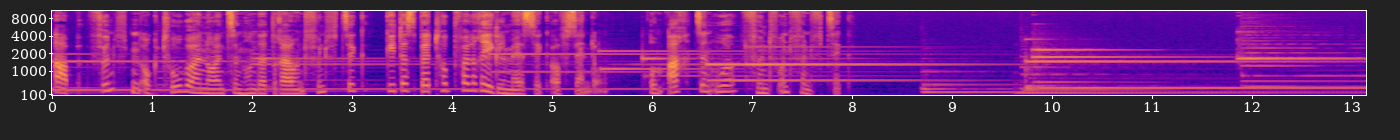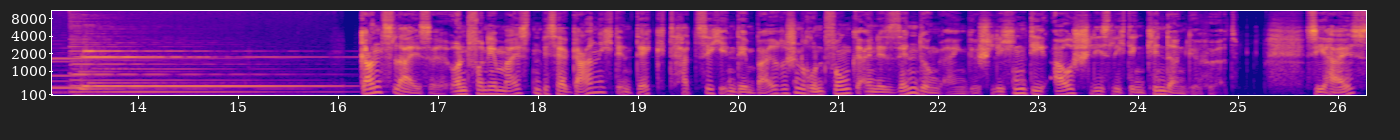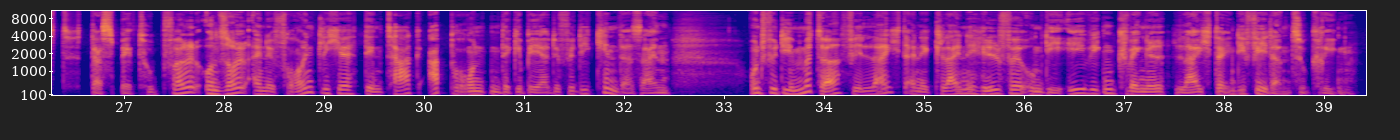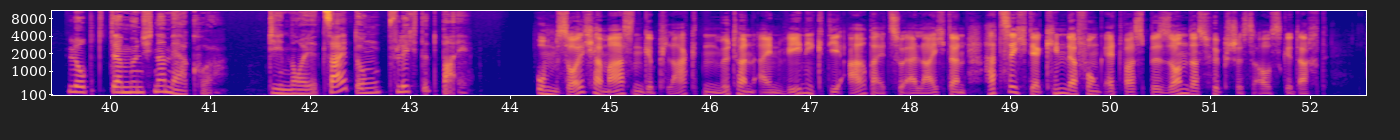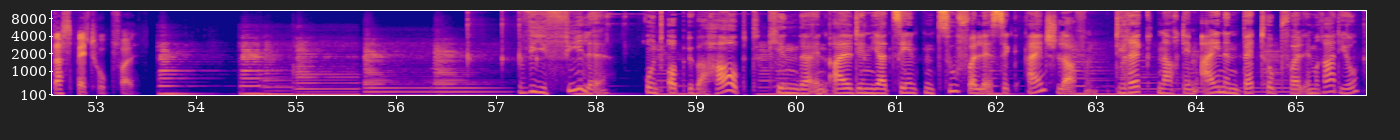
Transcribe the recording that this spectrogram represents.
Ab 5. Oktober 1953 geht das Betthupferl regelmäßig auf Sendung. Um 18.55 Uhr. Ganz leise und von den meisten bisher gar nicht entdeckt, hat sich in dem Bayerischen Rundfunk eine Sendung eingeschlichen, die ausschließlich den Kindern gehört. Sie heißt Das Betthupferl und soll eine freundliche, den Tag abrundende Gebärde für die Kinder sein und für die Mütter vielleicht eine kleine Hilfe, um die ewigen Quengel leichter in die Federn zu kriegen. Lobt der Münchner Merkur. Die neue Zeitung pflichtet bei. Um solchermaßen geplagten Müttern ein wenig die Arbeit zu erleichtern, hat sich der Kinderfunk etwas besonders Hübsches ausgedacht: das Betthupferl. Wie viele und ob überhaupt Kinder in all den Jahrzehnten zuverlässig einschlafen, direkt nach dem einen Betthupferl im Radio,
